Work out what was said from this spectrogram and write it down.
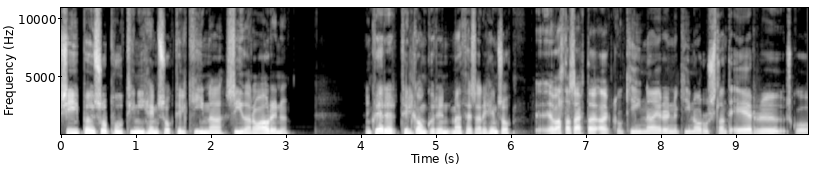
Sí bauð svo Pútín í heimsók til Kína síðar á árinu. En hver er tilgangurinn með þessari heimsók? Ég hef alltaf sagt að, að Kína, rauninu, Kína og Rúsland eru sko,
